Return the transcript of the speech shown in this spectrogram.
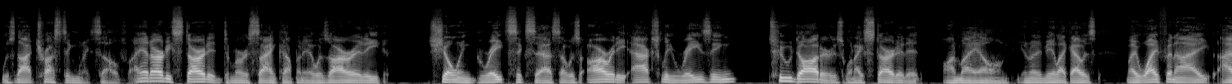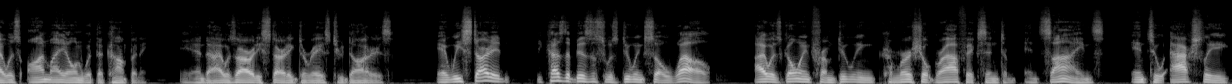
was not trusting myself. I had already started Demers Sign Company. I was already showing great success. I was already actually raising two daughters when I started it on my own. You know what I mean? Like I was, my wife and I, I was on my own with the company, and I was already starting to raise two daughters. And we started because the business was doing so well. I was going from doing commercial graphics and signs into actually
